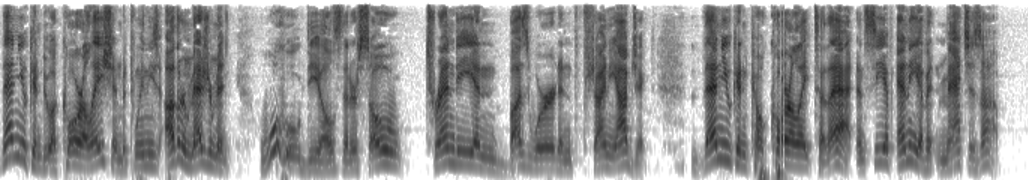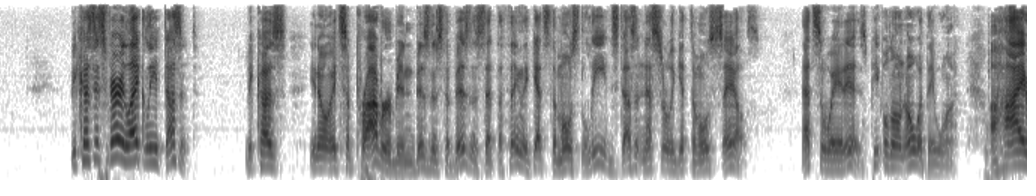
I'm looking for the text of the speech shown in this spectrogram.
then you can do a correlation between these other measurement woohoo deals that are so trendy and buzzword and shiny object. Then you can co- correlate to that and see if any of it matches up. Because it's very likely it doesn't. Because, you know, it's a proverb in business to business that the thing that gets the most leads doesn't necessarily get the most sales. That's the way it is. People don't know what they want. A high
